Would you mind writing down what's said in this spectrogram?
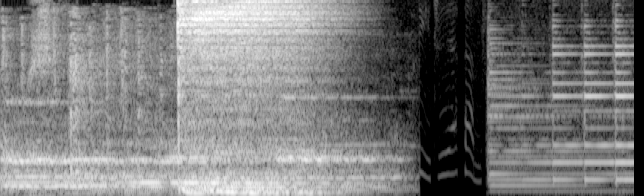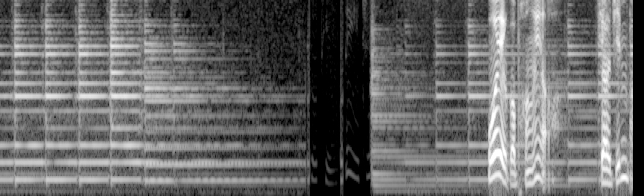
故事》。我有个朋友叫金宝，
